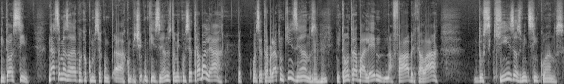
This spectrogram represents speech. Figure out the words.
Então assim, nessa mesma época que eu comecei a com- a competir com 15 anos, eu também comecei a trabalhar. Eu comecei a trabalhar com 15 anos. Uhum. Então eu trabalhei na fábrica lá dos 15 aos 25 anos.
